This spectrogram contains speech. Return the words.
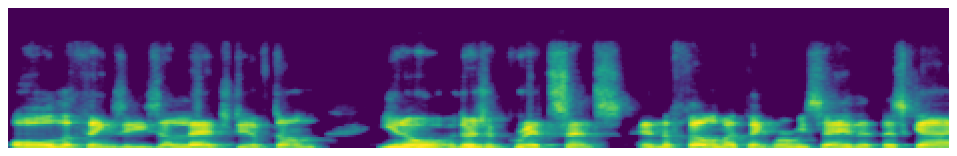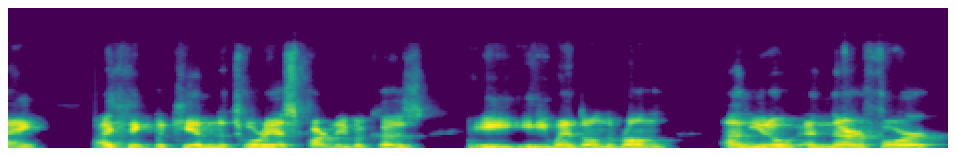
all the things he's alleged to have done. You know, there's a great sense in the film, I think, where we say that this guy, I think, became notorious partly because he, he went on the run. And, you know, and therefore,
